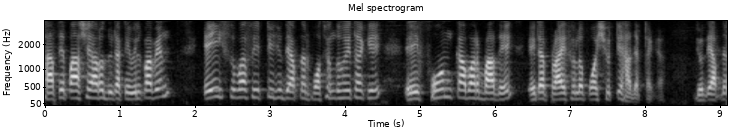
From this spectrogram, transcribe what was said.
সাথে পাশে আরও দুইটা টেবিল পাবেন। এই সোফা সেটটি যদি আপনার পছন্দ হয়ে থাকে, এই ফোম কাভার বাদে এটার প্রাইস হলো পঁয়ষট্টি হাজার টাকা। যদি আপনি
